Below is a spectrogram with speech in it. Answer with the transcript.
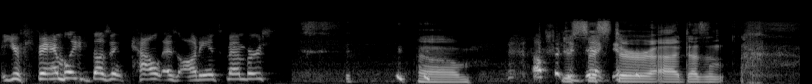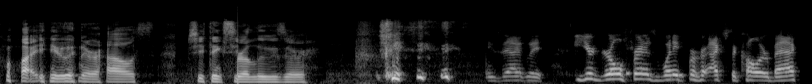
Your family doesn't count as audience members. Um, your sister uh, doesn't want you in her house. She thinks you're a loser. Exactly. Your girlfriend is waiting for her ex to call her back.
